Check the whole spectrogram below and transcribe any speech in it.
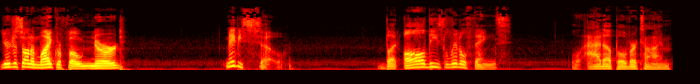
You're just on a microphone, nerd. Maybe so. But all these little things will add up over time.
